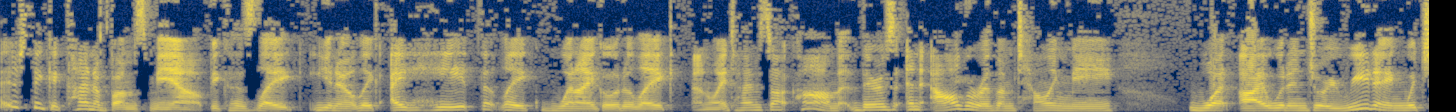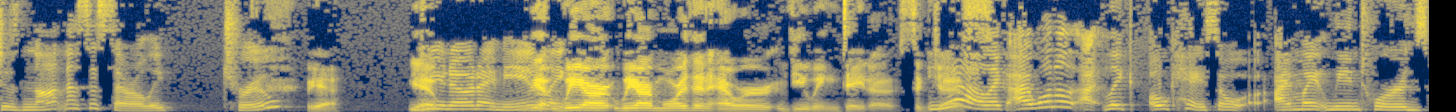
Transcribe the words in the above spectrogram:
I just think it kind of bums me out because like, you know, like I hate that like when I go to like nytimes.com, there's an algorithm telling me what I would enjoy reading, which is not necessarily true. Yeah, yeah, Do you know what I mean? yeah. Like, we are we are more than our viewing data suggests. Yeah, like I want to, like, okay, so I might lean towards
